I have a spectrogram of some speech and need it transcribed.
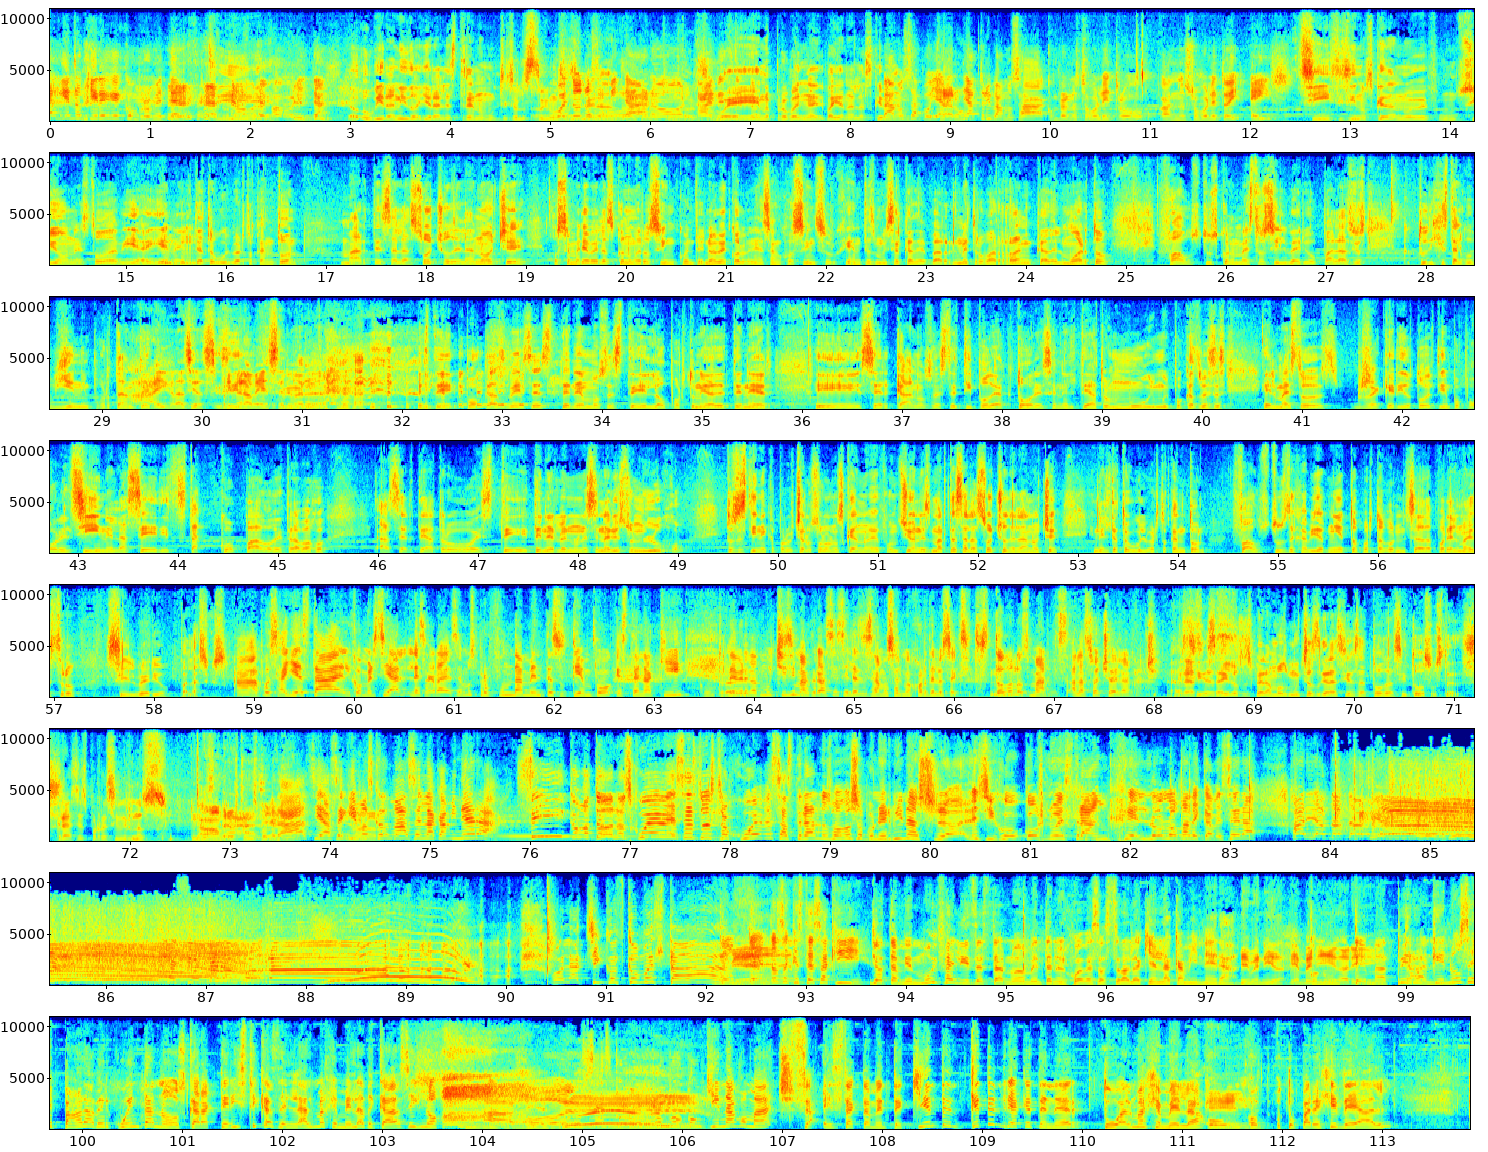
¿Alguien, no quiere que comprometerse con Sí. su obra favorita. Hubieran ido ayer al estreno, muchachos, los estuvimos Pues no nos esperando. invitaron. Ah, no. Bueno, pero venga- vayan a las que Vamos a apoyar Claro. el teatro y vamos a comprar nuestro boleto, a nuestro boleto e e ir. Sí, sí, sí, nos quedan nueve funciones todavía ahí en el Teatro Gilberto Cantón. Martes a las 8 de la noche, José María Velasco número 59, Colonia San José Insurgentes, muy cerca del bar- Metro Barranca del Muerto. Faustus con el maestro Silverio Palacios. Tú dijiste algo bien importante. Ay, gracias. Sí, Primera vez en mi primera- vida. este, pocas veces tenemos este, la oportunidad de tener eh, cercanos a este tipo de actores en el teatro. Muy, muy pocas veces. El maestro es requerido todo el tiempo por el cine, las series, está copado de trabajo. Hacer teatro, este, tenerlo en un escenario es un lujo. Entonces tienen que aprovecharlo. Solo nos quedan nueve funciones. Martes a las 8 de la noche en el Teatro Gilberto Cantón. Faustus de Javier Nieto, protagonizada por el maestro Silverio Palacios. Ah, pues ahí está el comercial. Les agradecemos profundamente su tiempo, que estén aquí. Contrario. De verdad, muchísimas gracias y les deseamos el mejor de los éxitos. Todos los martes a las 8 de la noche. Así Gracias. es, ahí los esperamos. Muchas gracias a todas y todos ustedes. Gracias por recibirnos. No, hombre, ustedes por venir. Gracias, seguimos con más en la caminera. Sí, como todos los jueves, es nuestro jueves astral. Nos vamos a poner bien astrales, hijo, con nuestra angelóloga de cabecera, Ariadna Tapia. Chicos, ¿cómo están? Muy bien. Contentos de que estés aquí. Yo también muy feliz de estar nuevamente en el Jueves Astral aquí en La Caminera. Bienvenida. Con Bienvenida, un Ari. tema Pero que nos separa, a ver, cuéntanos, características del alma gemela de cada signo. Así es. O sea, es como un poco con quién hago match. O sea, exactamente. ¿Quién te- ¿Qué tendría que tener tu alma gemela Ok. o, un- o- o tu pareja ideal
